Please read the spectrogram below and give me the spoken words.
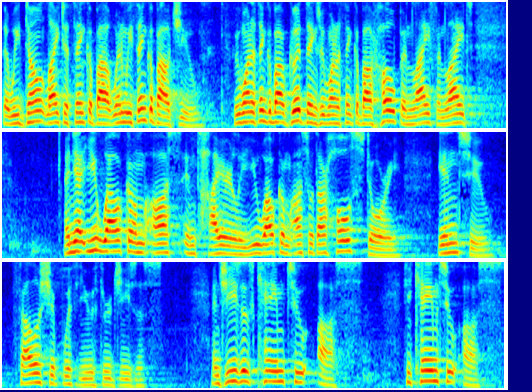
that we don't like to think about when we think about you. We want to think about good things, we want to think about hope and life and light. And yet, you welcome us entirely. You welcome us with our whole story into fellowship with you through Jesus. And Jesus came to us he came to us,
